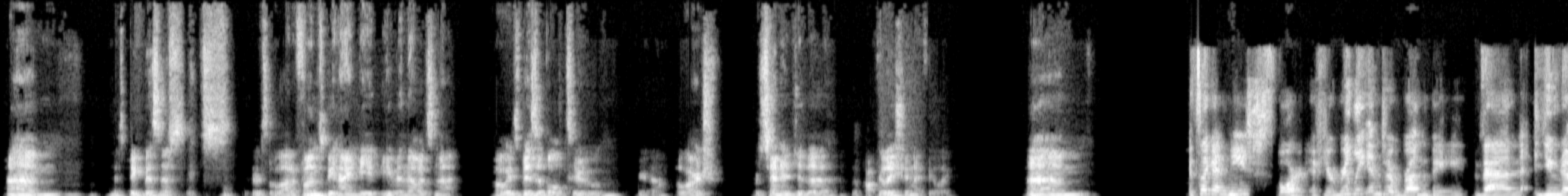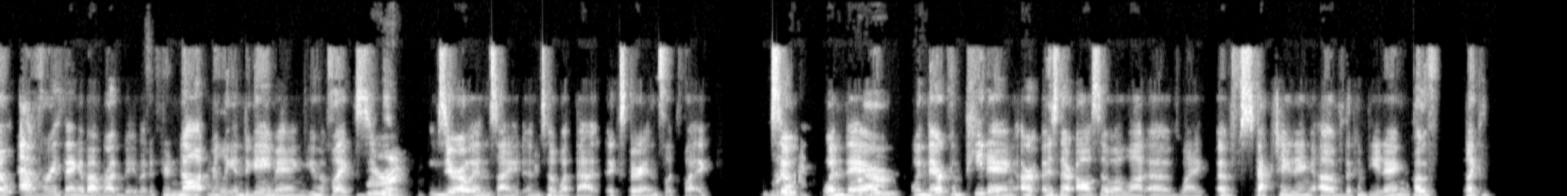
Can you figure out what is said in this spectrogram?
Um, it's big business. It's there's a lot of funds behind it, even though it's not always visible to you know a large percentage of the, the population. I feel like. Um, it's like a mm. niche sport. If you're really into rugby, then you know everything about rugby. But if you're not really into gaming, you have like zero right. zero insight into what that experience looks like. Right. So when they're when they're competing, are is there also a lot of like of spectating of the competing, both like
